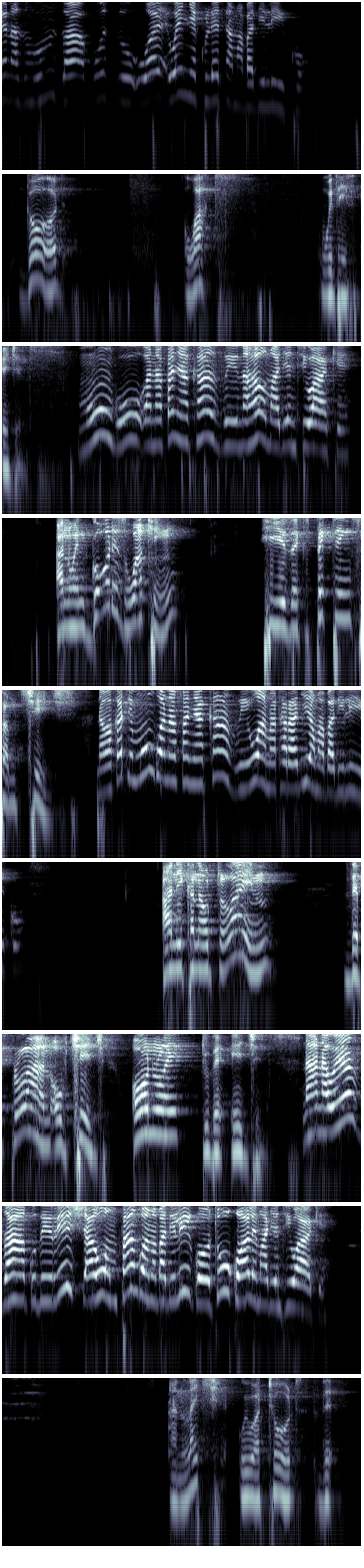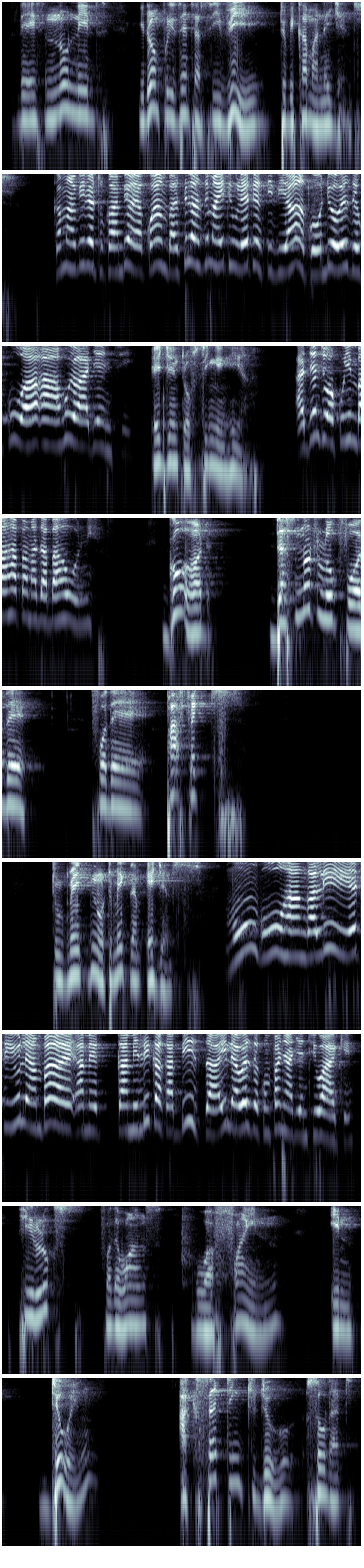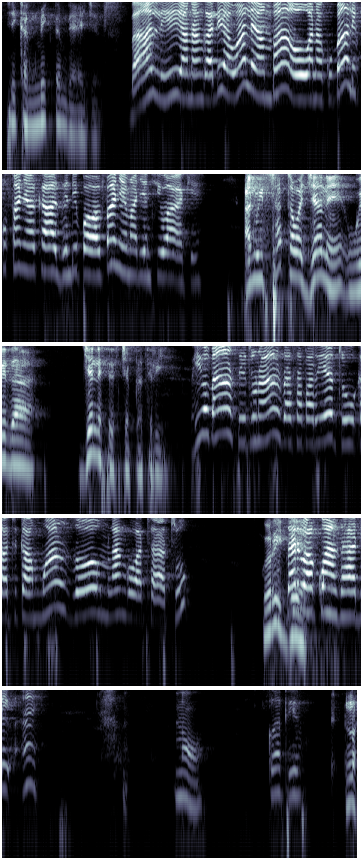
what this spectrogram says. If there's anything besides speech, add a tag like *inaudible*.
yanazungumza kuhusu wenye kuleta mabadiliko God works with his agents. mungu anafanya kazi na hao majenti wake And when God is working, he is expecting some change. na wakati mungu anafanya kazi huwa anatarajia mabadiliko And he can outline the plan of change only to the agents. na anaweza kudhihirisha huo mpango wa mabadiliko tu kwa wale majenti wake And like we were told, the, there is no need, you don't present a CV to become an agent. kama vile tukaambiwa ya kwamba si lazima iti ulete cv yako ndio uweze kuwa uh, huyo ajenti Agent of singing here. Ajenti wa kuimba hapa madhabahuni God does not look for the for the perfect to make you know to make them agents. mungu haangalii eti yule ambaye amekamilika kabisa ili aweze kumfanya ajenti wake He looks for the ones who are fine in doing, accepting to do, so that he can make them their agents. bali anaangalia wale ambao wanakubali kufanya kazi ndipo wafanye majenti wake And we start our journey with uh, Genesis chapter 3. hiyo basi tunaanza safari yetu katika mwanzo mlango wa tatu mstari wa kwanza hadi eh. no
